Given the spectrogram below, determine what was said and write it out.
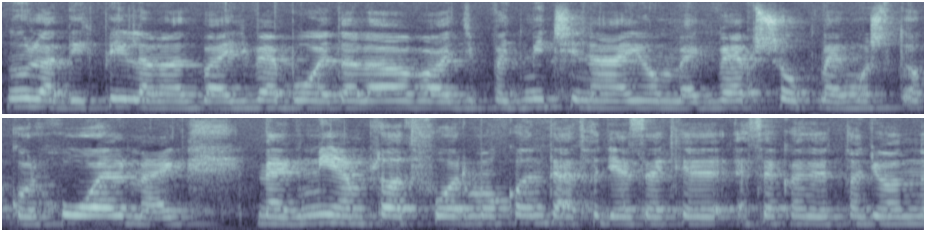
nulladik pillanatban egy weboldala, vagy, vagy mit csináljon, meg webshop, meg most akkor hol, meg, meg milyen platformokon, tehát, hogy ezek, ezek azért nagyon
